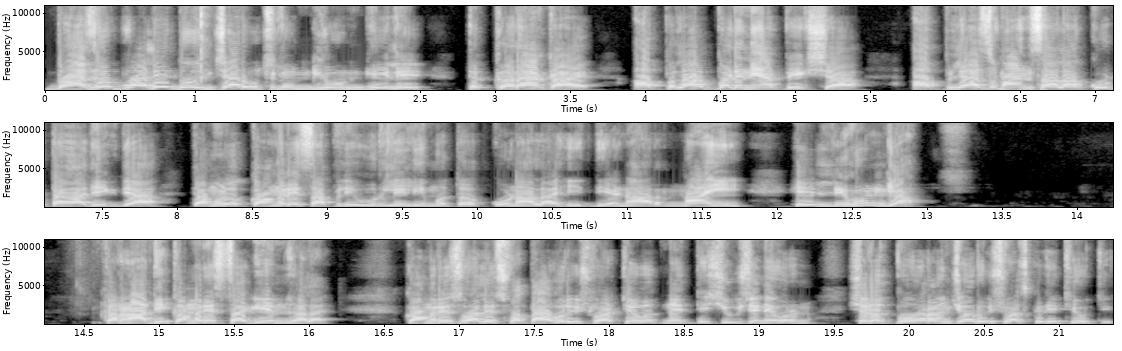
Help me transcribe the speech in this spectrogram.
भाजपवाले दोन चार उचलून घेऊन गेले तर करा काय? आपला पडण्यापेक्षा आपल्याच माणसाला कोटा अधिक द्या. त्यामुळं काँग्रेस आपली उरलेली मतं कोणालाही देणार नाही. हे लिहून घ्या. कारण आधी काँग्रेसचा गेम झालाय. काँग्रेसवाले स्वतःवर विश्वास ठेवत नाहीत ते शिवसेनेवरून शरद पवारांच्यावर विश्वास कधी ठेवतील?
